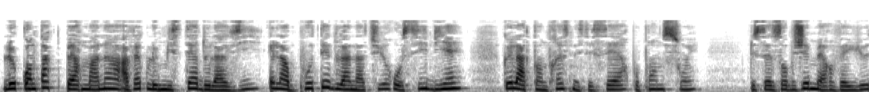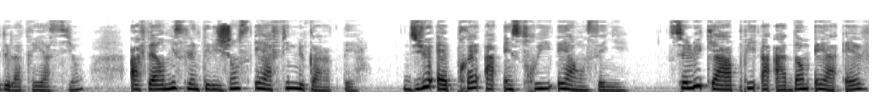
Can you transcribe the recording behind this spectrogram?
Le contact permanent avec le mystère de la vie et la beauté de la nature aussi bien que la tendresse nécessaire pour prendre soin de ces objets merveilleux de la création affermissent l'intelligence et affinent le caractère. Dieu est prêt à instruire et à enseigner. Celui qui a appris à Adam et à Ève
